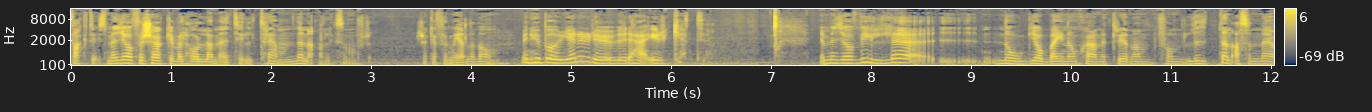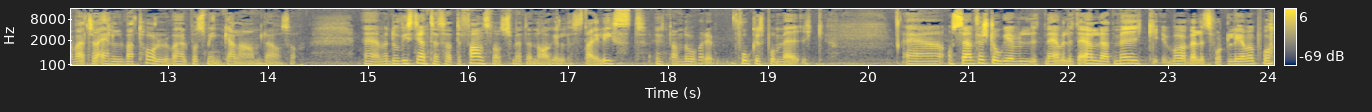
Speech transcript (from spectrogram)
faktiskt. Men jag försöker väl hålla mig till trenderna. Liksom, försöka förmedla dem. Men hur började du i det här yrket? Ja, men jag ville eh, nog jobba inom skönhet redan från liten, alltså när jag var 11-12 och höll på att sminka alla andra och så. Eh, men då visste jag inte ens att det fanns något som hette nagelstylist utan då var det fokus på make. Eh, och sen förstod jag lite när jag var lite äldre att make var väldigt svårt att leva på.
